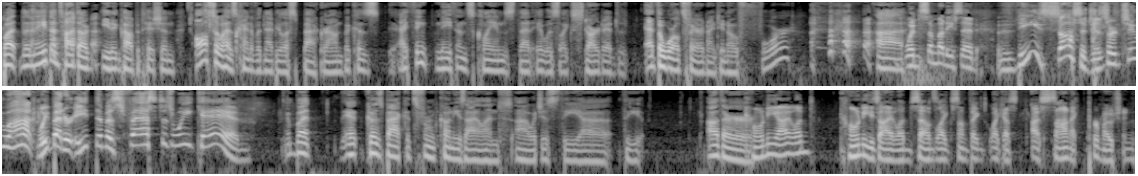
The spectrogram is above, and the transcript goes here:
But the Nathan's hot dog eating competition also has kind of a nebulous background because I think Nathan's claims that it was like started at the World's Fair in 1904. When somebody said, These sausages are too hot, we better eat them as fast as we can. but it goes back. It's from Coney's Island, uh, which is the uh, the other. Coney Island? Coney's Island sounds like something like a, a Sonic promotion.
